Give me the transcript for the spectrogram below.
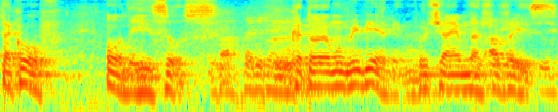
Таков Он Иисус, которому мы верим, вручаем нашу жизнь.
